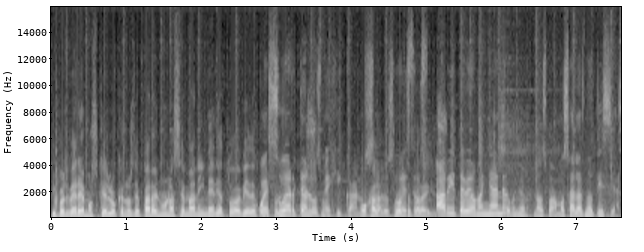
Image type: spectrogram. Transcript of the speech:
y pues veremos qué es lo que nos depara en una semana y media todavía de Pues Juegos suerte Olímpicos. en los mexicanos, Ojalá, a los suerte nuestros. para ellos. Avi, te veo mañana. Hasta mañana. Nos vamos a las noticias.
